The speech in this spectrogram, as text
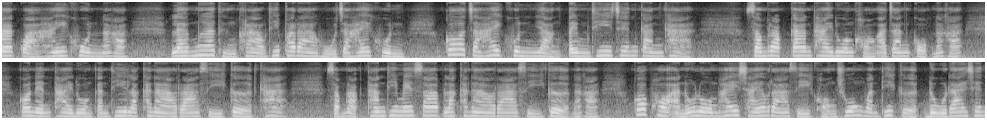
มากกว่าให้คุณนะคะ และเมื่อถึงคราวที่พระราหูจะให้คุณ ก็จะให้คุณอย่างเต็มที่เช่นกันค่ะสำหรับการทายดวงของอาจารย์กบนะคะ ก็เน้นทายดวงกันที่ลัคนาราศีเกิดค่ะสำหรับท่านที่ไม่ทราบลัคนาราศีเกิดนะคะ ก็พออนุโลมให้ใช้ราศีของช่วงวันที่เกิดดูได้เช่น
